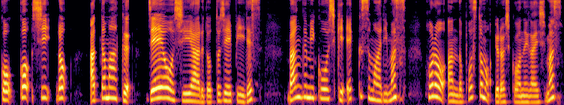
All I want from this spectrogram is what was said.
ここしろアットマーク jocr.jp です。番組公式 X もあります。フォローポストもよろしくお願いします。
